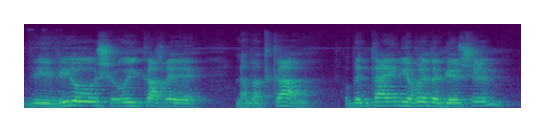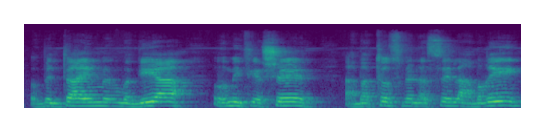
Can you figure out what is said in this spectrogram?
והביאו שהוא ייקח למטכ"ל. ובינתיים יורד הגשם, ובינתיים הוא מגיע, הוא מתיישב, המטוס מנסה להמריא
